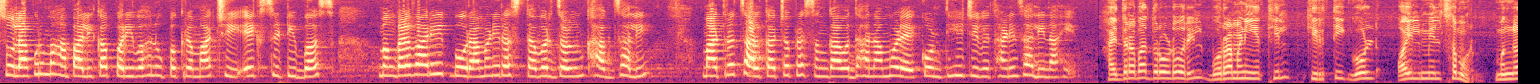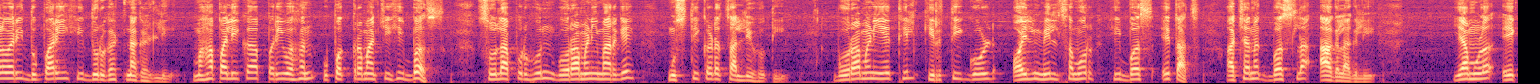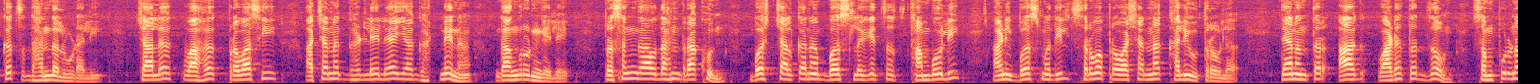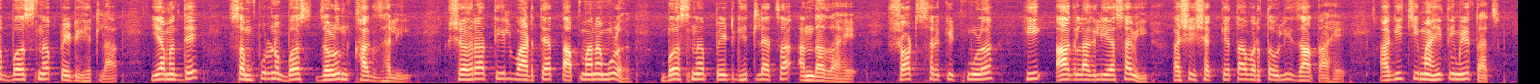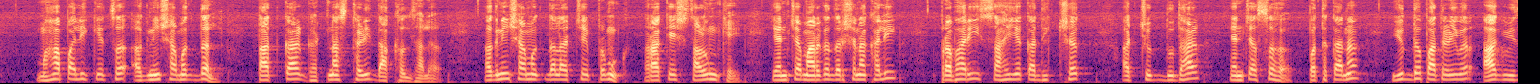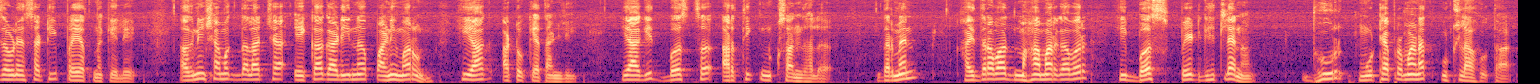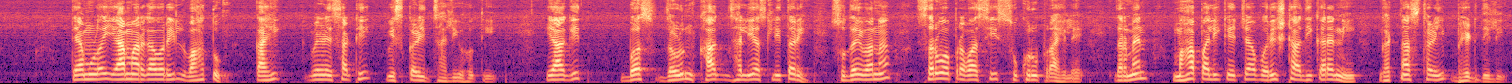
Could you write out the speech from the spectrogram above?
सोलापूर महापालिका परिवहन उपक्रमाची एक सिटी बस मंगळवारी बोरामणी रस्त्यावर जळून खाक झाली. मात्र चालकाच्या प्रसंगावधानामुळे कोणतीही जीवितहानी झाली नाही. हैदराबाद रोडवरील बोरामणी येथील कीर्ती गोल्ड ऑइल मिल समोर मंगळवारी दुपारी ही दुर्घटना घडली. महापालिका परिवहन उपक्रमाची ही बस सोलापूरहून बोरामणी मार्गे मुस्तीकडे चालली होती. बोरामणी येथील कीर्ती गोल्ड ऑइल मिल समोर ही बस येताच अचानक बसला आग लागली. यामुळं एकच धांदल उडाली. चालक वाहक प्रवासी अचानक घडलेल्या या घटनेनं गांगरून गेले. प्रसंगावधान राखून बस चालकानं बस लगेचच थांबवली आणि बसमधील सर्व प्रवाशांना खाली उतरवलं. त्यानंतर आग वाढतच जाऊन संपूर्ण बसनं पेट घेतला. यामध्ये संपूर्ण बस जळून खाक झाली. शहरातील वाढत्या तापमानामुळं बसनं पेट घेतल्याचा अंदाज आहे. शॉर्ट सर्किटमुळं ही आग लागली असावी अशी शक्यता वर्तवली जात आहे. आगीची माहिती मिळताच महापालिकेचं अग्निशामक दल तात्काळ घटनास्थळी दाखल झालं. अग्निशामक दलाचे प्रमुख राकेश साळुंखे यांच्या मार्गदर्शनाखाली प्रभारी सहाय्यक अधीक्षक अच्युत दुधाळ यांच्यासह पथकानं युद्धपातळीवर आग विझवण्यासाठी प्रयत्न केले. अग्निशामक दलाच्या एका गाडीनं पाणी मारून ही आग आटोक्यात आणली. या आगीत बसचं आर्थिक नुकसान झालं. दरम्यान हैदराबाद महामार्गावर ही बस पेट घेतल्यानं धूर मोठ्या प्रमाणात उठला होता. त्यामुळं या मार्गावरील वाहतूक काही वेळेसाठी विस्कळीत झाली होती. या आगीत बस जळून खाक झाली असली तरी सुदैवानं सर्व प्रवासी सुखरूप राहिले. दरम्यान महापालिकेच्या वरिष्ठ अधिकाऱ्यांनी घटनास्थळी भेट दिली.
